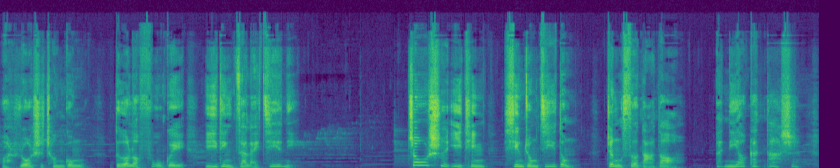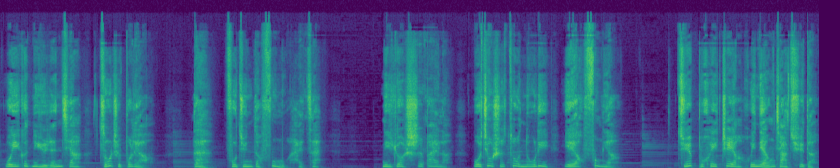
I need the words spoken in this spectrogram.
啊，若是成功得了富贵，一定再来接你。周氏一听，心中激动，正色答道：“你要干大事，我一个女人家阻止不了。但夫君的父母还在，你若失败了，我就是做奴隶也要奉养，绝不会这样回娘家去的。”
